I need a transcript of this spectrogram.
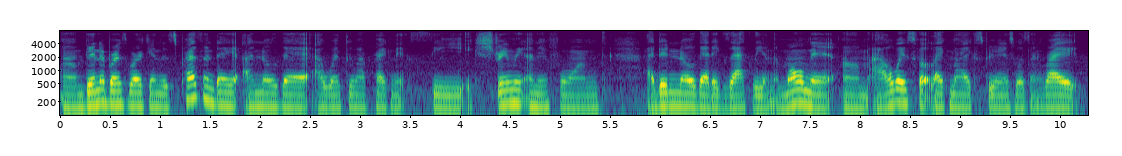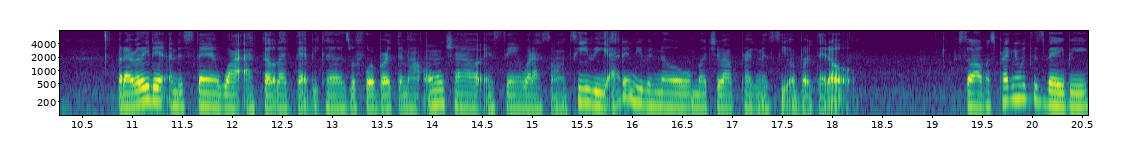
Um, being a birth worker in this present day, I know that I went through my pregnancy extremely uninformed. I didn't know that exactly in the moment. Um, I always felt like my experience wasn't right. But I really didn't understand why I felt like that because before birthing my own child and seeing what I saw on TV, I didn't even know much about pregnancy or birth at all. So I was pregnant with this baby.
